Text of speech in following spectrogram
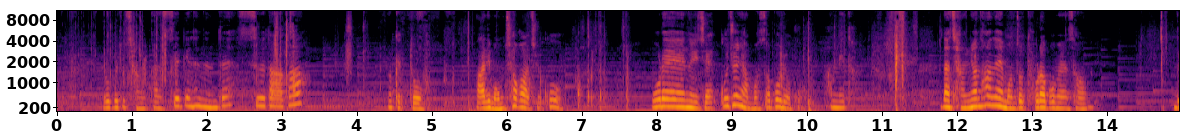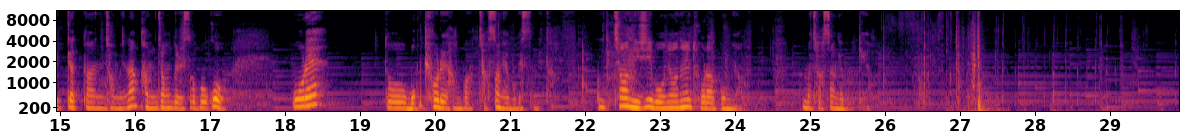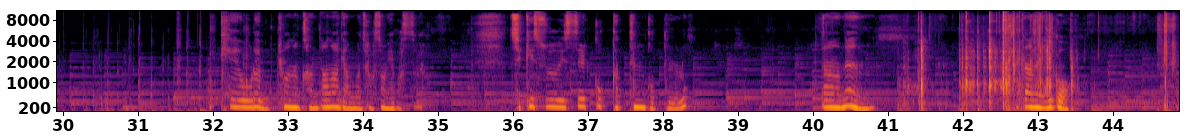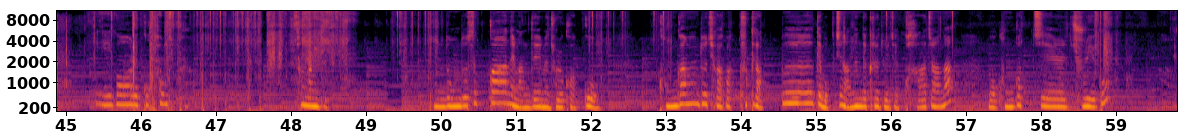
여기도 잠깐 쓰긴 했는데 쓰다가 이렇게 또 많이 멈춰가지고 올해는 이제 꾸준히 한번 써보려고 합니다. 일단 작년 한 해 먼저 돌아보면서 느꼈던 점이나 감정들을 써보고 올해 또 목표를 한번 작성해 보겠습니다. 2025년을 돌아보며 한번 작성해 볼게요. 이렇게 올해 목표는 간단하게 한번 작성해 봤어요. 지킬 수 있을 것 같은 것들로 일단은 일단은 이거 이거를 꼭 하고 싶어요. 상당히 운동도 습관을 만들면 좋을 것 같고 건강도 제가 막 그렇게 나쁘게 먹진 않는데 그래도 이제 과자나 뭐 군것질 줄이고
